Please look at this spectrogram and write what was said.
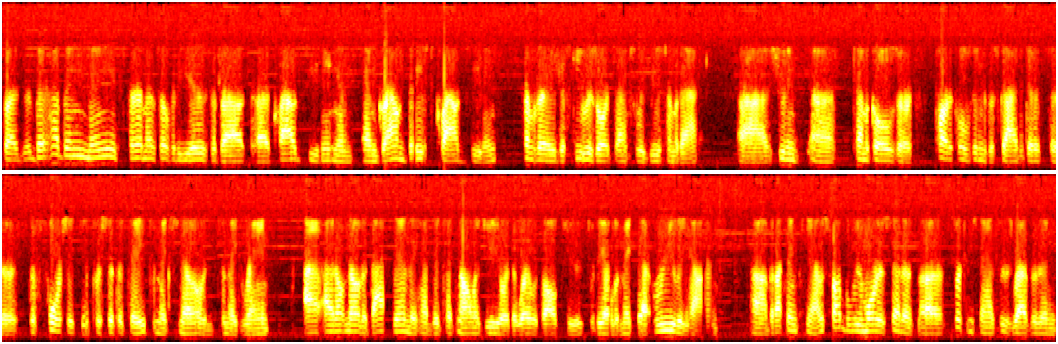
but there have been many experiments over the years about uh, cloud seeding and, and ground-based cloud seeding. Some of the, the ski resorts actually do some of that, uh, shooting uh, chemicals or particles into the sky to get it to, to force it to precipitate, to make snow and to make rain. I, I don't know that back then they had the technology or the wherewithal to, to be able to make that really happen. Uh, but I think you know it was probably more a set of uh, circumstances rather than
